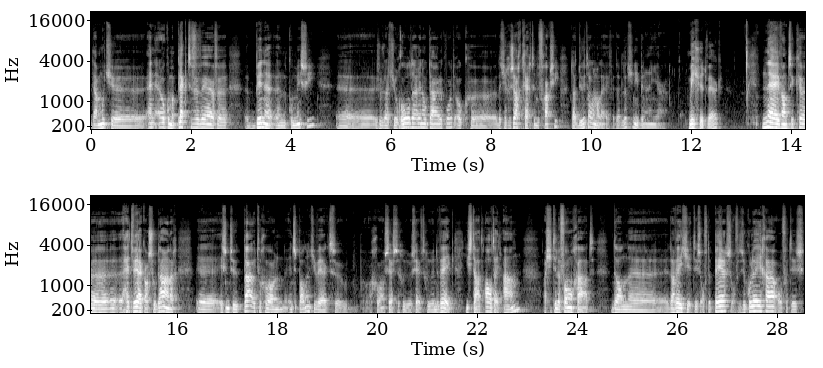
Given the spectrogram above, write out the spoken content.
daar moet je, en ook om een plek te verwerven binnen een commissie. Uh, zodat je rol daarin ook duidelijk wordt. Ook uh, dat je gezag krijgt in de fractie. Dat duurt allemaal even. Dat lukt je niet binnen een jaar. Mis je het werk? Nee, want ik, het werk als zodanig is natuurlijk buitengewoon inspannend. Je werkt gewoon 60 uur, 70 uur in de week. Je staat altijd aan. Als je telefoon gaat, dan, uh, dan weet je, het is of de pers, of het is een collega, of het is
